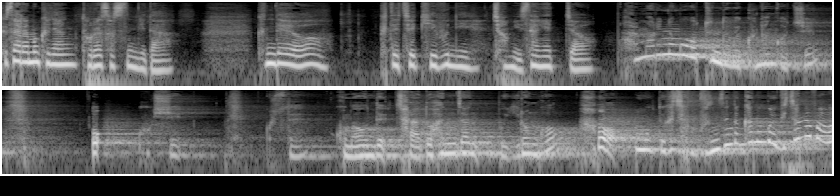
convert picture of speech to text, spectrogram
그 사람은 그냥 돌아섰습니다. 근데요, 그때 제 기분이 좀 이상했죠. 할 말 있는 것 같은데 왜 그냥 가지? 어, 혹시 글쎄 고마운데 차라도 한 잔 뭐 이런 거? 어, 어머 내가 지금 무슨 생각하는 거야 미쳤나 봐.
